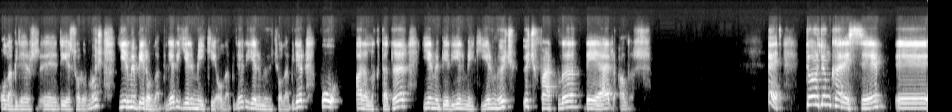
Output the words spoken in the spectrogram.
olabilir e, diye sorulmuş. 21 olabilir, 22 olabilir, 23 olabilir. Bu aralıktadır. 21, 22, 23 3 farklı değer alır. Evet, 4'ün karesi e,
